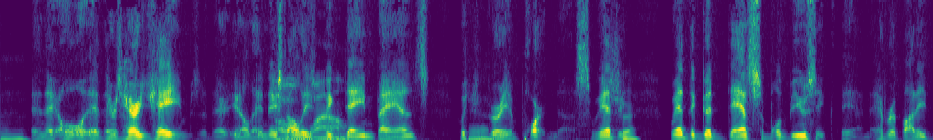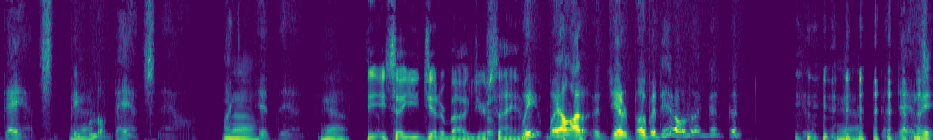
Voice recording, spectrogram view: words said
Mm. and they oh there's Harry James, and there you know they mentioned all Oh, these wow. big name bands, which Yeah. is very important to us. We had Sure. the we had the good danceable music then. Everybody danced. People Yeah. don't dance now like No. they did then. Yeah, So you jitterbugged, you're saying? We well, I, jitterbug, but you know, good good yeah. good dancing.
